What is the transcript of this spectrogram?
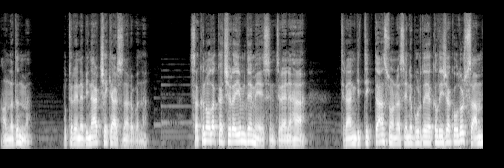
Anladın mı? Bu trene biner çekersin arabanı. Sakın ola kaçırayım demeyesin treni ha. Tren gittikten sonra seni burada yakalayacak olursam...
